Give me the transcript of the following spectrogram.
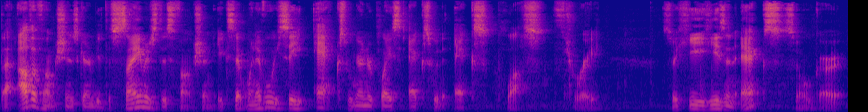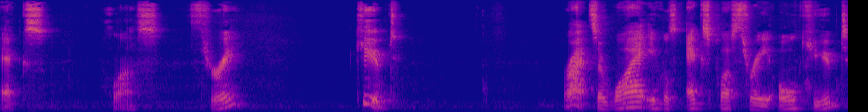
That other function is going to be the same as this function, except whenever we see x, we're going to replace x with x plus 3. So here, here's an x, so we'll go x plus 3 cubed. Right, so y equals x plus 3 all cubed.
